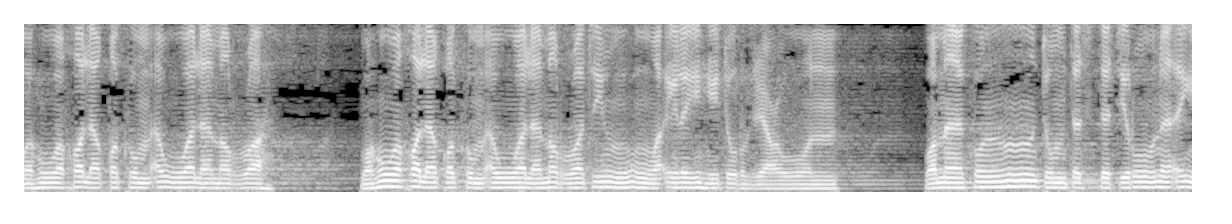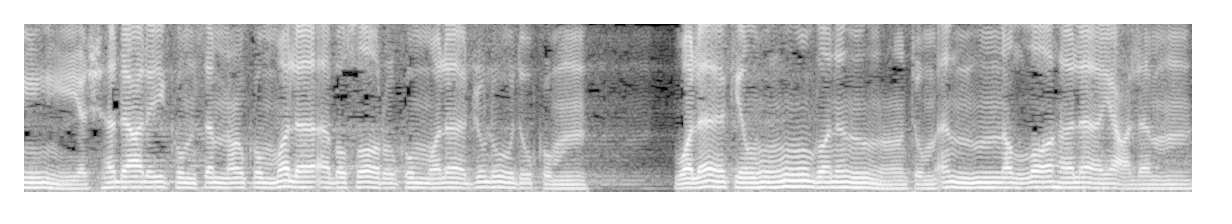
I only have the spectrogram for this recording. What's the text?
وهو خلقكم أول مرة وهو خلقكم أول مرة وإليه ترجعون وما كنتم تستترون أن يشهد عليكم سمعكم ولا أبصاركم ولا جلودكم ولكن ظننتم أن الله لا يعلم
